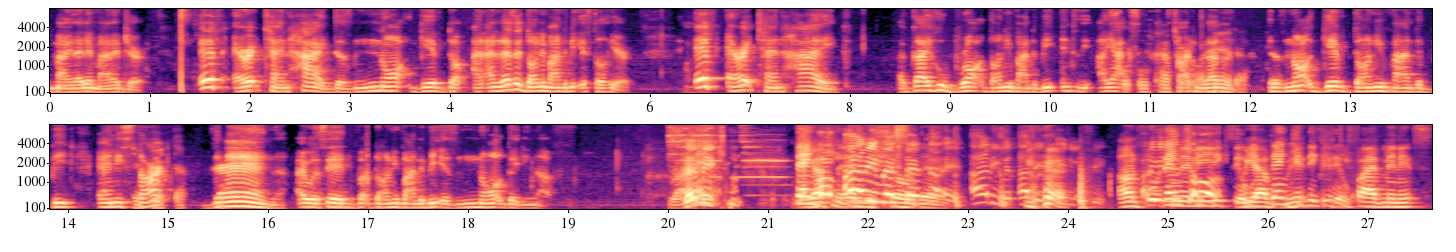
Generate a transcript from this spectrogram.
Man United manager. If Erik ten Hag does not give, Do- and, and let's say Donny Van de Beek is still here, if Erik ten Hag, a guy who brought Donny Van de Beek into the Ajax Football capital, starting eleven, does not give Donny Van de Beek any Did start, then I would say that Donny Van de Beek is not good enough. Right? Let me. Thank you. I end ain't the even show said there. nothing. I ain't even added anything. Unfortunately, Thank you, we have Thank we you, hit Big Phil. 55 minutes,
